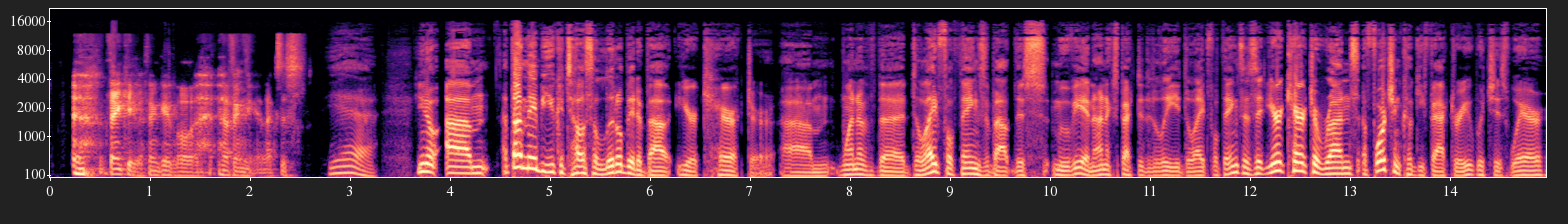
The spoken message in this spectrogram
Thank you. Thank you for having me, Alexis. Yeah. You know, um, I thought maybe you could tell us a little bit about your character. Um, one of the delightful things about this movie, and unexpectedly delightful things, is that your character runs a fortune cookie factory, which is where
